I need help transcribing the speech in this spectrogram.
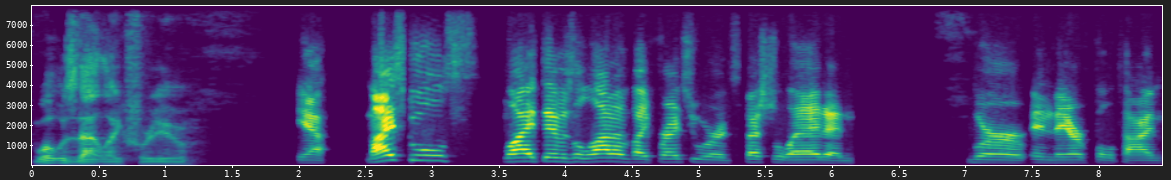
what was that like for you yeah my school's life there was a lot of my friends who were in special ed and were in there full time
